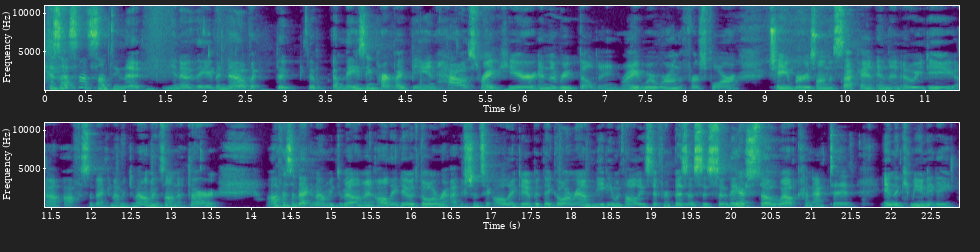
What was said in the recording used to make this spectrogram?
Because that's not something that you know they even know. But the the amazing part by being housed right here in the Root Building, right where we're on the first floor, Chambers on the second, and then OED uh, Office of Economic Development is on the third. Office of Economic Development, all they do is go around, I shouldn't say all they do, but they go around meeting with all these different businesses. So they are so well connected in the community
